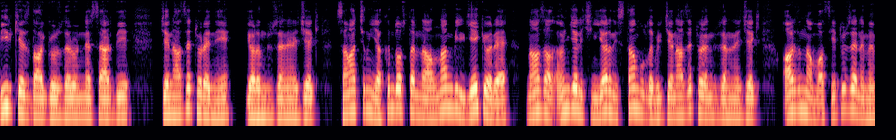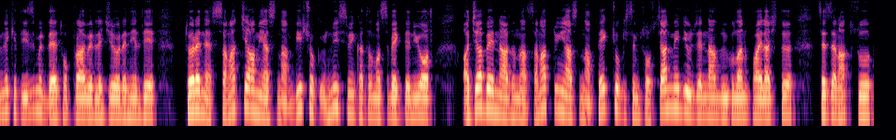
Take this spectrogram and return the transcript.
bir kez daha gözler önüne serdi. Cenaze töreni yarın düzenlenecek. Sanatçının yakın dostlarına alınan bilgiye göre Nazal Öncel için yarın İstanbul'da bir cenaze töreni düzenlenecek. Ardından vasiyet üzerine memleketi İzmir'de toprağa verileceği öğrenildi. Törene sanat camiasından birçok ünlü ismin katılması bekleniyor. Acı haberin ardından sanat dünyasından pek çok isim sosyal medya üzerinden duygularını paylaştı. Sezen Aksu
